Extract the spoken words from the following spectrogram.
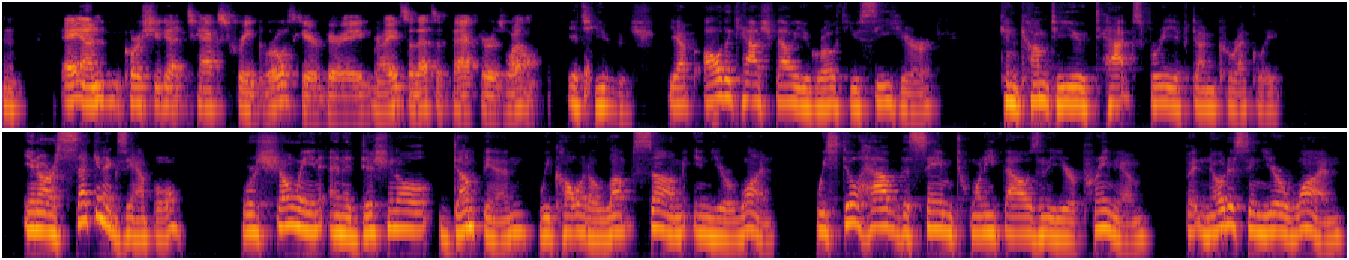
Hmm. And of course, you got tax free growth here, Barry, right? So that's a factor as well. It's huge. Yep. All the cash value growth you see here can come to you tax free if done correctly. In our second example, we're showing an additional dump in. We call it a lump sum in year one. We still have the same 20,000 a year premium, but notice in year one,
